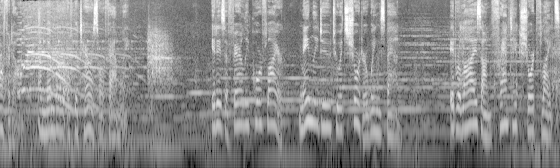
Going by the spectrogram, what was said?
Morphodon, a member of the pterosaur family. It is a fairly poor flyer, mainly due to its shorter wingspan. It relies on frantic short flights.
